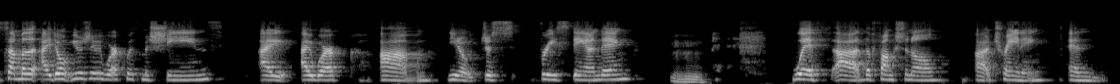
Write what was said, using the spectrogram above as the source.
some of the I don't usually work with machines. I I work um, you know just freestanding mm-hmm. with uh, the functional uh, training and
